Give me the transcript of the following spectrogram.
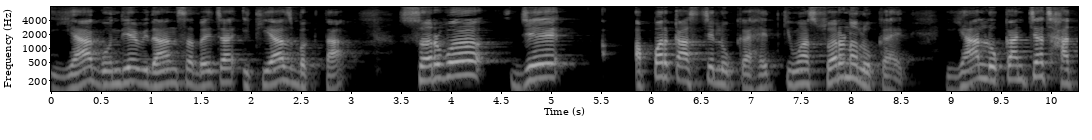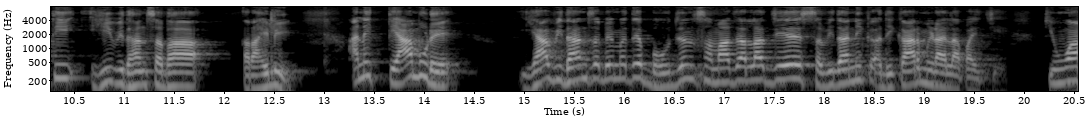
या गोंदिया विधानसभेचा इतिहास बघता सर्व जे अप्पर कास्टचे लोक आहेत किंवा स्वर्ण लोक आहेत या लोकांच्याच हाती ही विधानसभा राहिली. आणि त्यामुळे ह्या विधानसभेमध्ये बहुजन समाजाला जे संविधानिक अधिकार मिळायला पाहिजे किंवा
